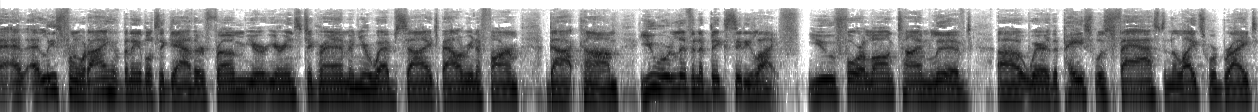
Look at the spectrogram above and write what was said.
at, at, least from what I have been able to gather from your, your Instagram and your website, ballerinafarm.com, you were living a big city life. You, for a long time, lived uh, where the pace was fast and the lights were bright,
